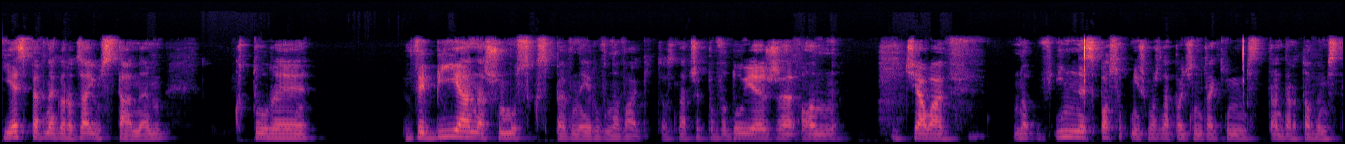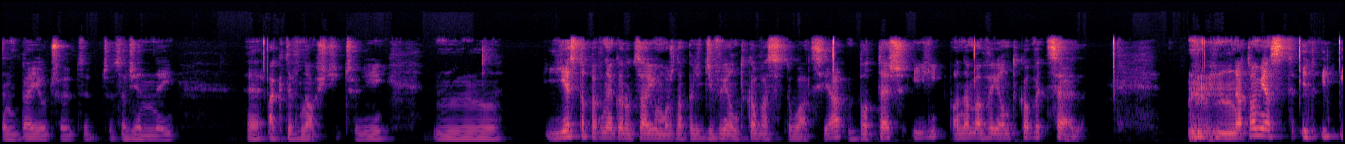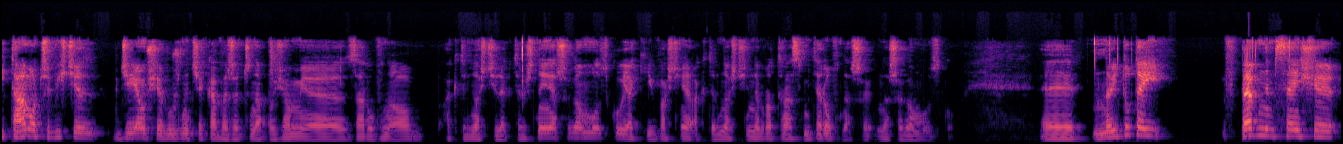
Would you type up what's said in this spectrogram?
jest pewnego rodzaju stanem, który wybija nasz mózg z pewnej równowagi. To znaczy powoduje, że on działa w, no, w inny sposób niż można powiedzieć na takim standardowym stand-by'u czy, czy, czy, codziennej e, aktywności. Czyli mm, jest to pewnego rodzaju, można powiedzieć, wyjątkowa sytuacja, bo też i ona ma wyjątkowy cel. Natomiast i, i, tam oczywiście dzieją się różne ciekawe rzeczy na poziomie zarówno aktywności elektrycznej naszego mózgu, jak i właśnie aktywności neurotransmiterów nasze, naszego mózgu. E, no i tutaj w pewnym sensie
